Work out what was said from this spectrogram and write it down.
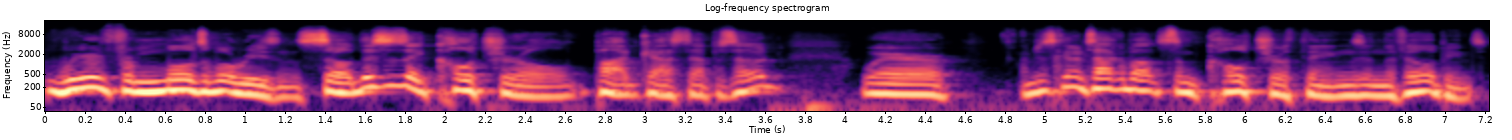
weird for multiple reasons. So, this is a cultural podcast episode where I'm just going to talk about some culture things in the Philippines.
